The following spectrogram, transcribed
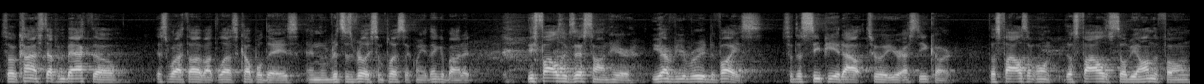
So kind of stepping back though, this is what I thought about the last couple days, and this is really simplistic when you think about it. These files exist on here. You have your rooted device, so just CP it out to your SD card. Those files won't, those files will still be on the phone,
